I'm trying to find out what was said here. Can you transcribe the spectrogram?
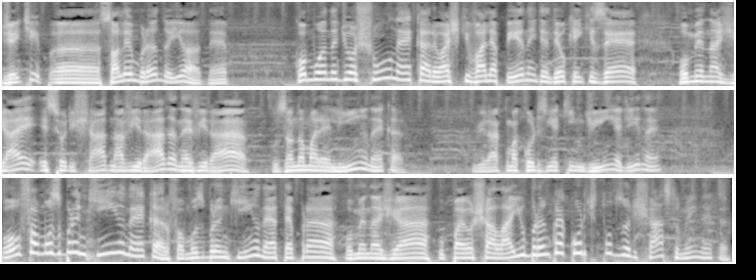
Gente, uh, só lembrando aí, ó, né? Como ano de Oxum, né, cara? Eu acho que vale a pena, entendeu? Quem quiser homenagear esse orixá na virada, né? Virar usando amarelinho, né, cara? Virar com uma corzinha quindim ali, né? Ou o famoso branquinho, né, cara? O famoso branquinho, né? Até pra homenagear o pai Oxalá. E o branco é a cor de todos os orixás também, né, cara?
